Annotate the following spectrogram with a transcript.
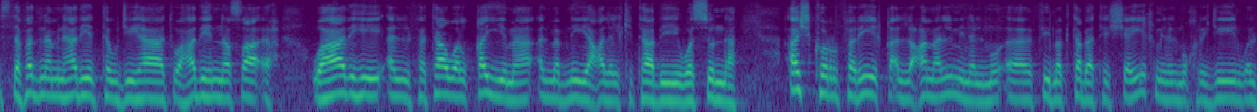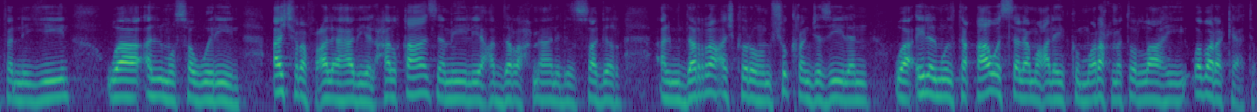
استفدنا من هذه التوجيهات وهذه النصائح وهذه الفتاوى القيمة المبنية على الكتاب والسنة. أشكر فريق العمل من الم... في مكتبة الشيخ من المخرجين والفنيين والمصورين. أشرف على هذه الحلقة زميلي عبد الرحمن بن صقر المدرع. أشكرهم شكرا جزيلا وإلى الملتقى. والسلام عليكم ورحمة الله وبركاته.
